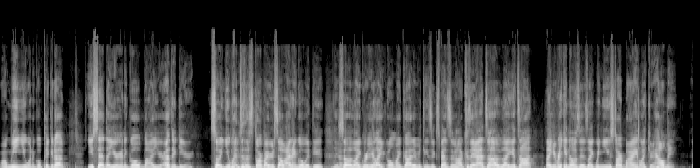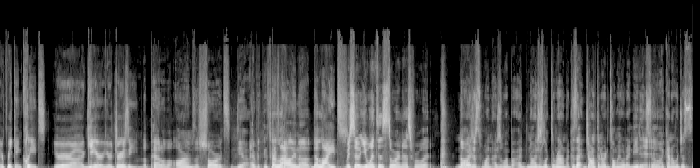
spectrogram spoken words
well, me and you want to go pick it up. You said that you're gonna go buy your other gear. So you went to the store by yourself. I didn't go with you. Yeah. So like, where you're like, oh my god, everything's expensive, huh? Because it adds up. Like it's not like Enrique knows this. Like when you start buying like your helmet, your freaking cleats, your uh, gear, your jersey, The pedal, the arms, the shorts. yeah. Everything starts la- piling up. the lights. Wait, so you went to the store and asked for what? No, I just went. I just went. But I, no, I just looked around because Jonathan already told me what I needed. So Yeah. I kind of would just.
